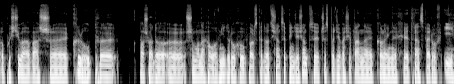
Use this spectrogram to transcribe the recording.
opuściła wasz e, klub. e, Poszła do e, Szymona Hołowni, do ruchu Polska 2050. E, Czy spodziewa się pan kolejnych transferów i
